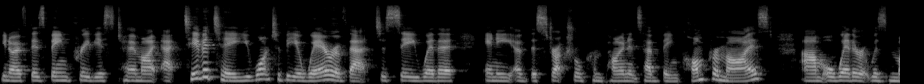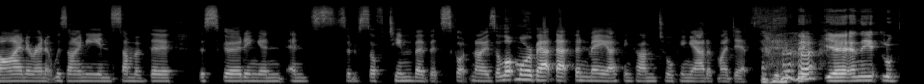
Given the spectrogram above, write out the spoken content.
you know, if there's been previous termite activity, you want to be aware of that to see whether any of the structural components have been compromised um, or whether it was minor and it was only in some of the, the skirting and, and sort of soft timber. But Scott knows a lot more about that than me. I think I'm talking out of my depth. yeah, and the, look,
